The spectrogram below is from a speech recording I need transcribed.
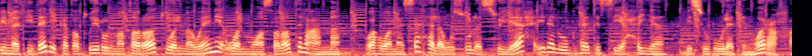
بما في ذلك تطوير المطارات والموانئ والمواصلات العامة وهو ما سهل وصول السياح إلى الوجهات السياحية بسهولة وراحة.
